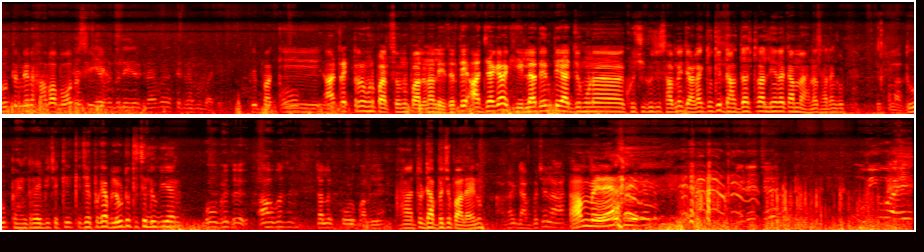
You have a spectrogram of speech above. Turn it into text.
ਦੋ ਤਿੰਨ ਦਿਨ ਹਵਾ ਬਹੁਤ ਦਸੀ ਹੈ ਇਹ ਲੇਜ਼ਰ ਖਰਾਬ ਹੈ ਤੇ ਡਰਮ ਬਚ ਤੇ ਬਾਕੀ ਆ ਟਰੈਕਟਰ ਹੁਣ ਪਰਸੋਂ ਨੂੰ ਪਾਲਣਾ ਲੇਜ਼ਰ। ਤੇ ਅੱਜ ਹੈਗਾ ਅਖੀਰਲਾ ਦਿਨ ਤੇ ਅੱਜ ਹੁਣ ਖੁਸ਼ੀ ਖੁਸ਼ੀ ਸਭ ਨੇ ਜਾਣਾ ਕਿਉਂਕਿ 10-10 ਟਰਾਲੀਆਂ ਦਾ ਕੰਮ ਹੈ ਨਾ ਸਾਰਿਆਂ ਕੋਲ। ਤੂੰ ਪੈਨ ਡਰਾਈਵ ਵੀ ਚੱਕੀ ਕਿ ਚਿਪ ਗਿਆ ਬਲੂਟੁੱਥ ਚੱਲੂਗੀ ਯਾਰ। ਉਹ ਫਿਰ ਆਹੋ ਬਸ ਚੱਲ ਕੋਲ ਪਾ ਲੈਣੇ ਹਾਂ ਤੂੰ ਡੱਬ ਚ ਪਾ ਲੈ ਇਹਨੂੰ। ਆ ਡੱਬ ਚ ਲਾ। ਆ ਮੇਰੇ ਜਿਹੜੇ ਚ? ਉਹ ਵੀ ਉਹ ਆਏ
